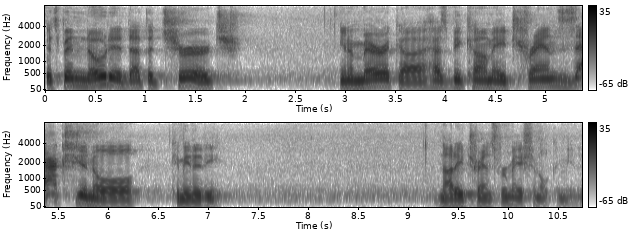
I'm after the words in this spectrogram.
it's been noted that the church in America has become a transactional community, not a transformational community.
